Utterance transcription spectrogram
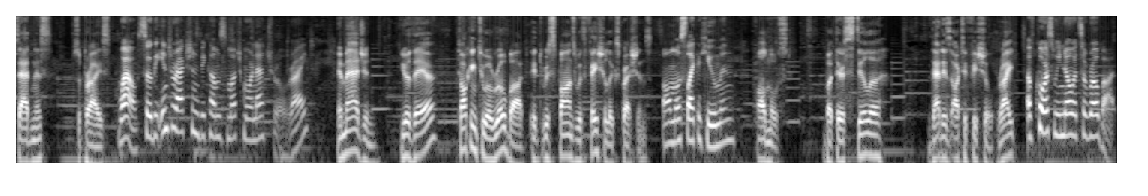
sadness, surprise. Wow, so the interaction becomes much more natural, right? Imagine, you're there, talking to a robot, it responds with facial expressions. Almost like a human. Almost. But there's still a... That is artificial, right? Of course, we know it's a robot.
